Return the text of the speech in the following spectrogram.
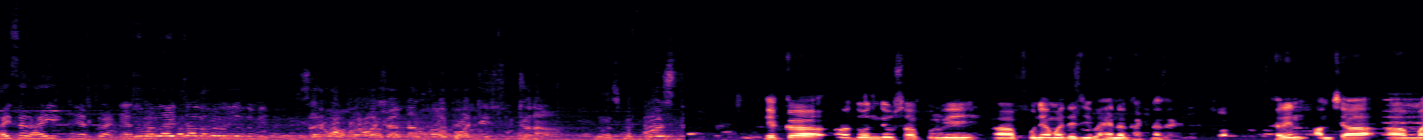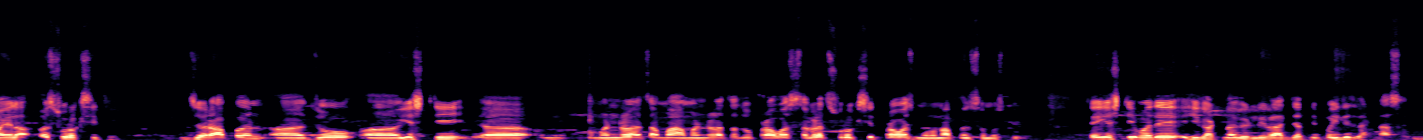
hi sir hi extra light चालू करून तुम्ही सर्व प्रवाशांना महत्वाची सूचना. नमस्कार. एक दोन दिवसापूर्वी पुण्यामध्ये जी भयानक घटना घडली कारण आमच्या महिला असुरक्षित आहे. जर आपण जो एस टी मंडळाचा महामंडळाचा जो प्रवास सगळ्यात सुरक्षित प्रवास म्हणून आपण समजतो त्या एस टीमध्ये ही घटना घडली. राज्यातली पहिलीच घटना असेल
